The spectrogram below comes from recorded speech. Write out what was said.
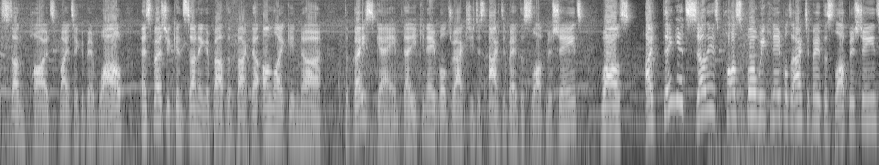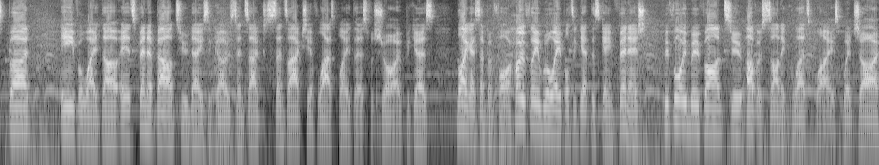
some parts might take a bit while, especially concerning about the fact that unlike in uh, the base game, that you can able to actually just activate the slot machines, whilst I think it's certainly it's possible we can able to activate the slot machines, but either way though, it's been about two days ago since I since I actually have last played this for sure, because like I said before, hopefully we'll able to get this game finished before we move on to other Sonic Let's Plays, which are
